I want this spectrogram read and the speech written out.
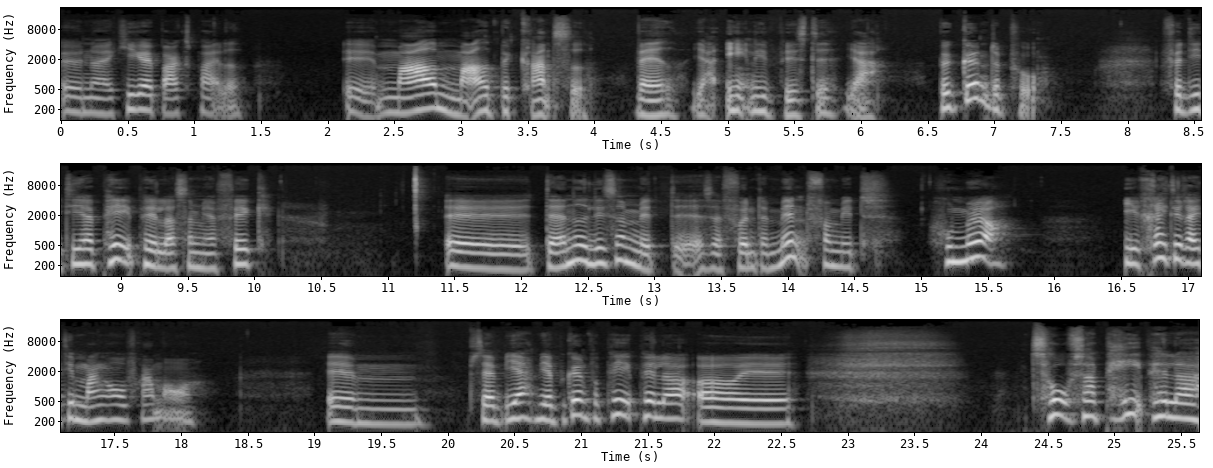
øh, når jeg kigger i bagspejlet, øh, meget, meget begrænset, hvad jeg egentlig vidste, jeg begyndte på. Fordi de her p-piller, som jeg fik, øh, dannede ligesom et øh, altså fundament for mit humør i rigtig, rigtig mange år fremover. Øhm, så ja, jeg begyndte på p-piller, og øh, tog så p-piller,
